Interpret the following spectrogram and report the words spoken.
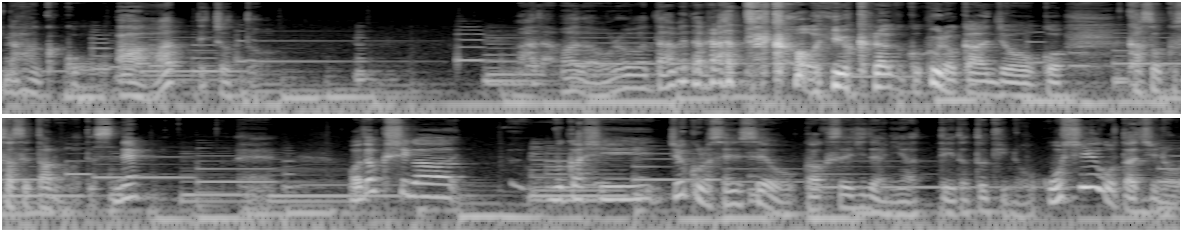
うなんかこうああってちょっとまだまだ俺はダメだなってこういうからこう負の感情をこう加速させたのがですね、えー、私が昔塾の先生を学生時代にやっていた時の教え子たちの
